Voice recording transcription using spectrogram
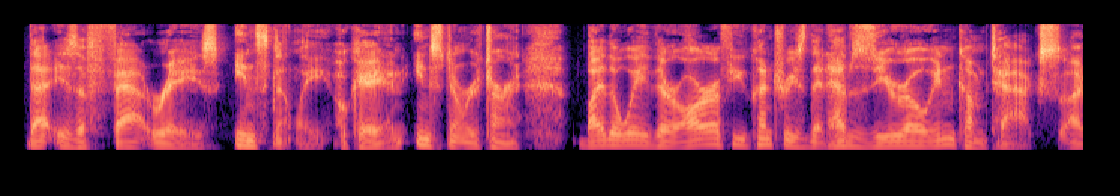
that is a fat raise instantly. Okay. An instant return. By the way, there are a few countries that have zero income tax. Uh,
